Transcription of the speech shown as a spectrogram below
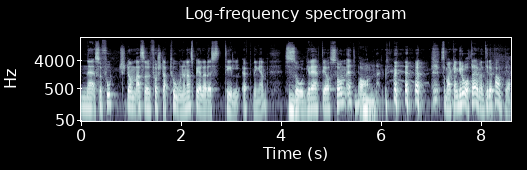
när, så fort de alltså, första tonerna spelades till öppningen så grät jag som ett barn. så man kan gråta även till det pampiga.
